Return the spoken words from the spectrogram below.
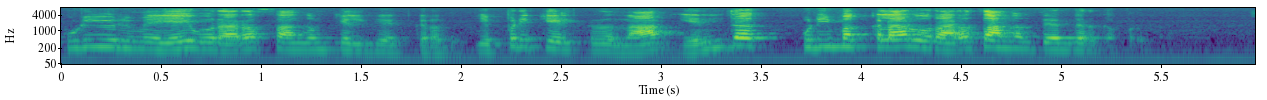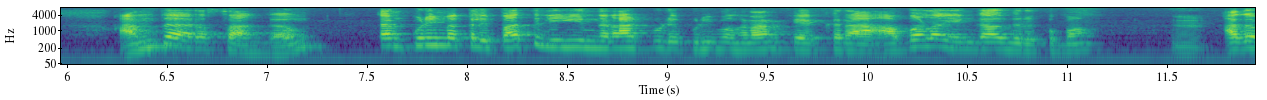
குடியுரிமையை ஒரு அரசாங்கம் கேள்வி கேட்கிறது. எப்படி கேட்கிறதுனா எந்த குடிமக்களால் ஒரு அரசாங்கம் தேர்ந்தெடுக்கப்படுது? அந்த அரசாங்கம் தன் குடிமக்களை பார்த்து நீ இந்த நாட்டினுடைய குடிமகனான்னு கேட்கிற அவலம் எங்காவது இருக்குமா. அதை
